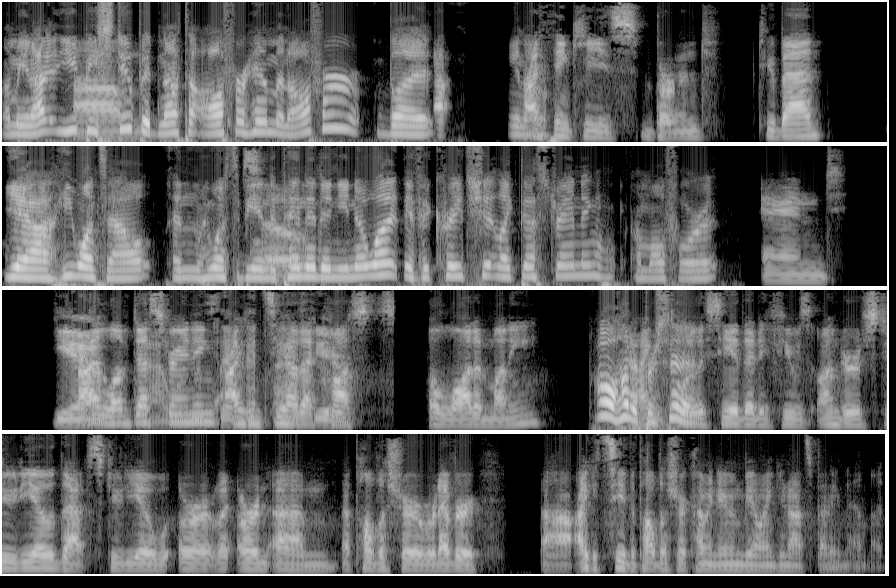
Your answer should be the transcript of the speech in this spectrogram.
I mean, I, you'd be Um, stupid not to offer him an offer, but I- you know, I think he's burned too bad. Yeah, he wants out and he wants to be So- independent. And you know what? If it creates shit like Death Stranding, I'm all for it. And yeah, I love Death Stranding. I can see how that year. costs a lot of money. Oh, And 100 I can totally see that if he was under a studio, that studio or or um, a publisher or whatever, uh, I could see the publisher coming in and being like, "You're not spending that much."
